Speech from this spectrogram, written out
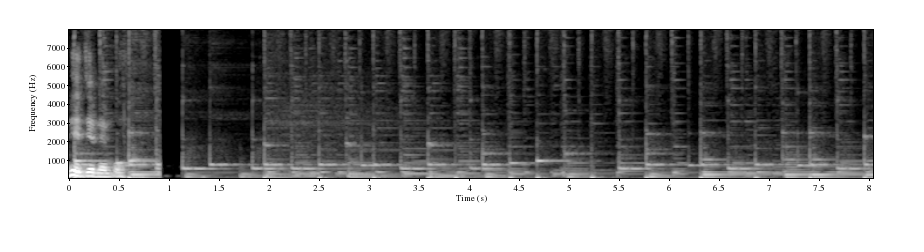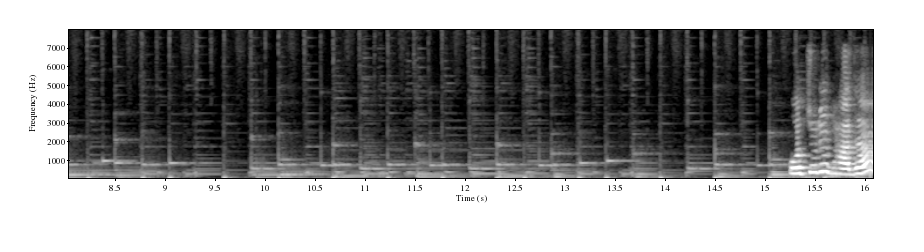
ভেজে নেব। কচুরি ভাজা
